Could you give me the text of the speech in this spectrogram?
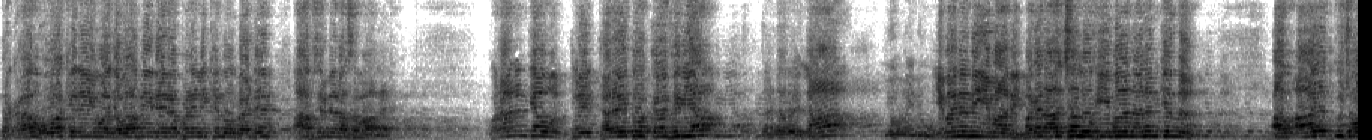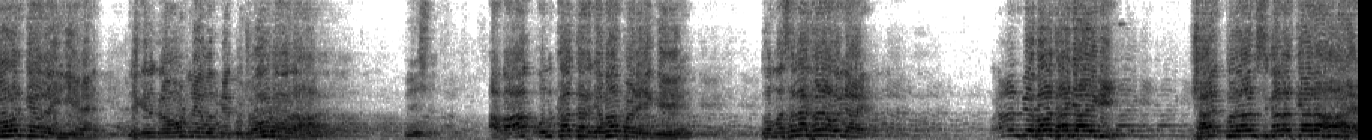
टकराव हुआ कि नहीं हुआ? जवाब नहीं दे रहे पढ़े लिखे लोग बैठे आपसे मेरा सवाल है। कुरान क्या हुआ? तो एक डरे तो काफिर या? न ला। योगी नू ईमान नहीं ईमान ही। मगर अच्छा लोग ईमान अनन के अंदर। अब आयत कुछ और कह रही है, लेकिन ग्राउंड लेवल में कुछ और हो रहा है। अब आप उनका तर्जमा पढ़ेंगे तो मसला खड़ा हो जाए। कुरान पे बात आ जाएगी। शायद कुरान से गलत कह रहा है।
